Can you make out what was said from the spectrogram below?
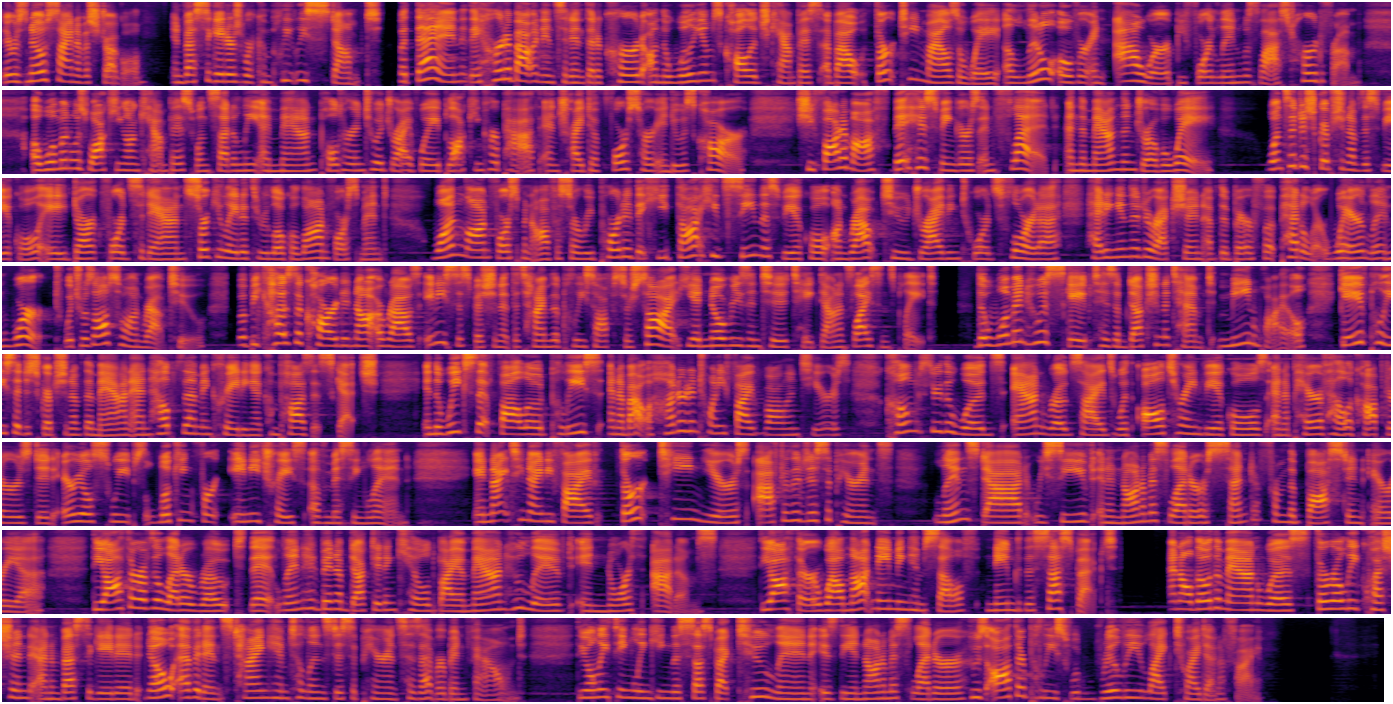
There was no sign of a struggle. Investigators were completely stumped. But then they heard about an incident that occurred on the Williams College campus about 13 miles away, a little over an hour before Lynn was last heard from. A woman was walking on campus when suddenly a man pulled her into a driveway, blocking her path, and tried to force her into his car. She fought him off, bit his fingers, and fled, and the man then drove away. Once a description of this vehicle, a dark Ford sedan, circulated through local law enforcement, one law enforcement officer reported that he thought he'd seen this vehicle on Route 2 driving towards Florida, heading in the direction of the Barefoot Peddler, where Lynn worked, which was also on Route 2. But because the car did not arouse any suspicion at the time the police officer saw it, he had no reason to take down its license plate. The woman who escaped his abduction attempt, meanwhile, gave police a description of the man and helped them in creating a composite sketch. In the weeks that followed, police and about 125 volunteers combed through the woods and roadsides with all terrain vehicles and a pair of helicopters, did aerial sweeps looking for any trace of missing Lynn. In 1995, 13 years after the disappearance, Lynn's dad received an anonymous letter sent from the Boston area. The author of the letter wrote that Lynn had been abducted and killed by a man who lived in North Adams. The author, while not naming himself, named the suspect. And although the man was thoroughly questioned and investigated, no evidence tying him to Lynn's disappearance has ever been found. The only thing linking the suspect to Lynn is the anonymous letter, whose author police would really like to identify.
